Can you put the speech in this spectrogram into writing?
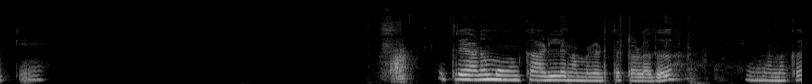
okay. ഇത്രയാണ് മൂൺ കാർഡിൽ നമ്മൾ എടുത്തിട്ടുള്ളത്. ഇനി നമുക്ക്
